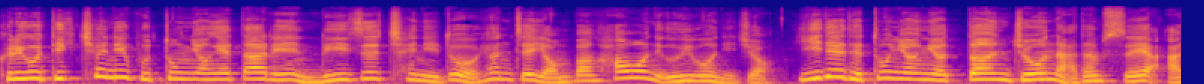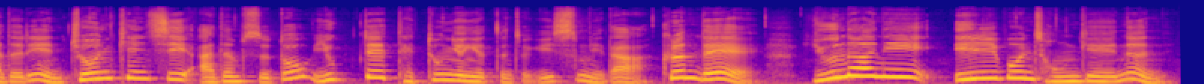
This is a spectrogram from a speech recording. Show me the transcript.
그리고 딕 체니 부통령의 딸인 리즈 체니도 현재 연방 하원 의원이죠. 2대 대통령이었던 존 아담스의 아들인 존 퀸시 아담스도 6대 대통령이었던 적이 있습니다. 그런데 유난히 일본 정계에는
